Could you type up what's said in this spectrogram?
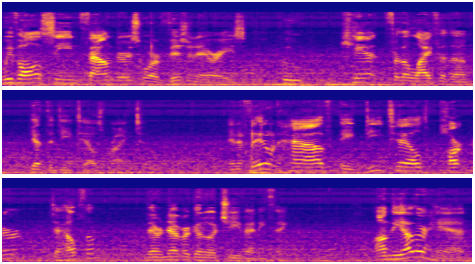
We've all seen founders who are visionaries who can't, for the life of them, get the details right. And if they don't have a detailed partner to help them, they're never going to achieve anything. On the other hand,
